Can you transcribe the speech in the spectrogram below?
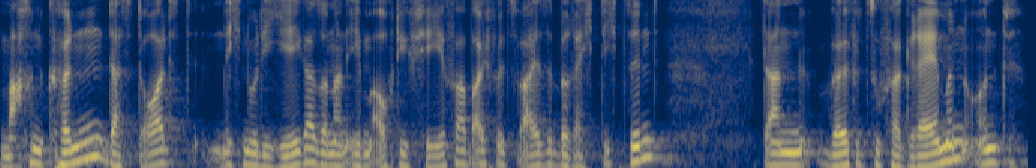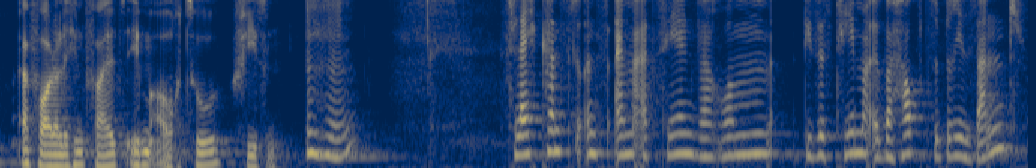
machen können, dass dort nicht nur die Jäger, sondern eben auch die Schäfer beispielsweise berechtigt sind, dann Wölfe zu vergrämen und erforderlichenfalls eben auch zu schießen. Mhm. Vielleicht kannst du uns einmal erzählen, warum dieses Thema überhaupt so brisant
